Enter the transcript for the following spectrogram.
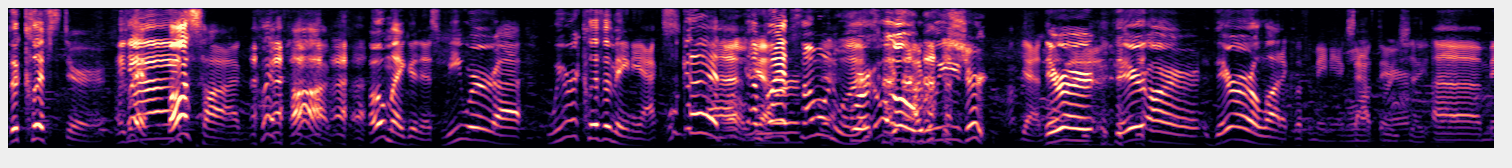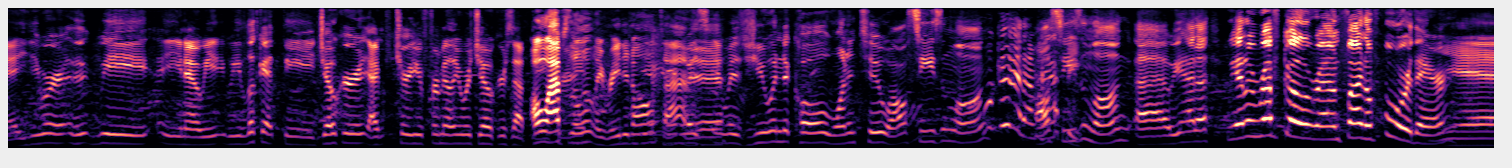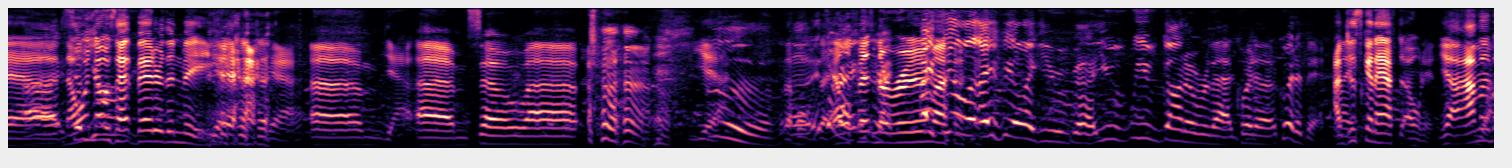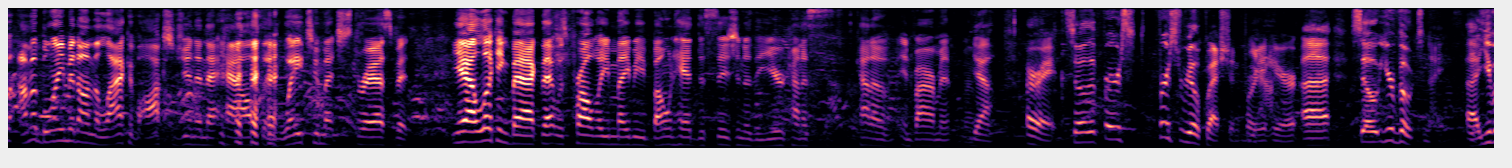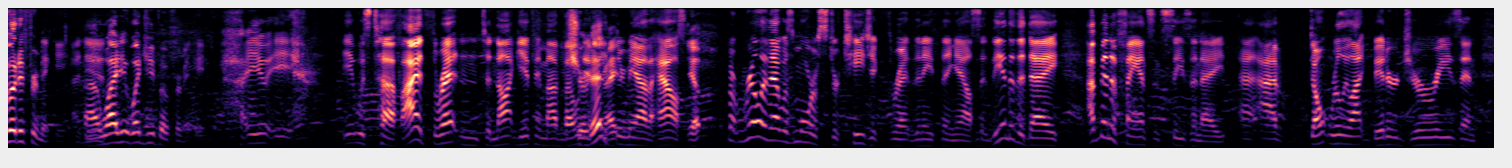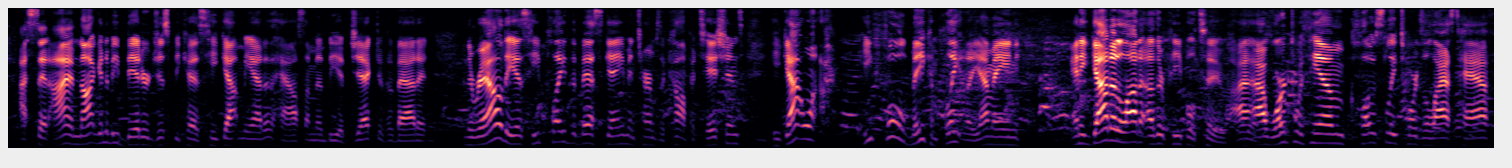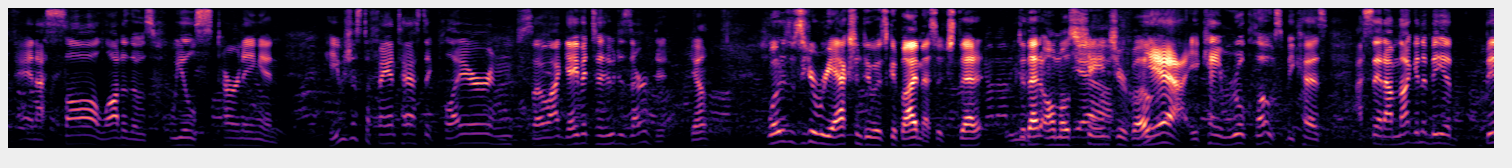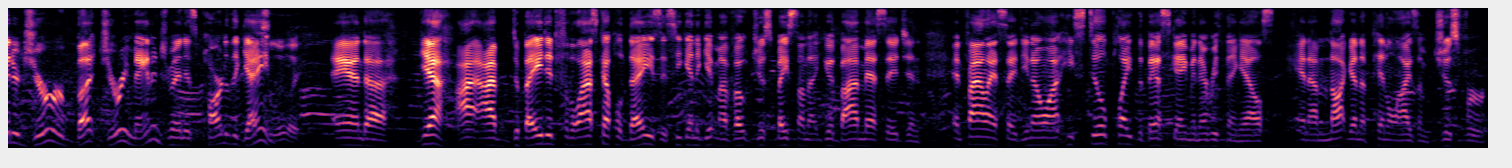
the Cliffster, Cliff, Boss Hog, Cliff Hog. Oh my goodness, we were uh, we were Cliffomaniacs. Well, Good. I'm yeah. glad someone was. For- oh, I ripped believe- the shirt. Yeah, there are there are there are a lot of Cliffomaniacs Well, out there. appreciate Um, you were we you know we, we look at the Joker. I'm sure you're familiar with Joker's up. Oh, absolutely. Read it all the time. It was, yeah. it was you and Nicole, one and two, all season long. Well, good, I'm all happy. season long. Uh, we had a we had a rough go around Final Four there. yeah. Uh, no so one knows that better than me. Yeah, yeah, um, yeah. Um, so, uh, yeah. the, whole- the elephant in the room. I feel, I feel like you've, uh, you, we've gone over that quite a, quite a bit. I'm Like, just gonna have to own it. Yeah, I'm gonna I'm gonna blame it on the lack of oxygen in that house and way too much stress. But yeah, looking back, that was probably maybe bonehead decision of the year kind of kind of environment. Yeah. All right. So the first, first real question for you here. Uh, so your vote tonight. Uh, you voted for Michie. I Uh, did. why did, why did you vote for Michie? It, it- was tough. I had threatened to not give him my vote sure if did. he Right. threw me out of the house. Yep. But really, that was more a strategic threat than anything else. At the end of the day, I've been a fan since season eight. I, I don't really like bitter juries, and I said I am not going to be bitter just because he got me out of the house. I'm going to be objective about it. And the reality is, he played the best game in terms of competitions. He got one. He fooled me completely. I mean. And he got a lot of other people too. I, I worked with him closely towards the last half, and I saw a lot of those wheels turning. And he was just a fantastic player, and so I gave it to who deserved it. Yeah. What was your reaction to his goodbye message? That did that almost Yeah. change your vote? Yeah, it came real close because I said I'm not going to be a bitter juror, but jury management is part of the game. Absolutely. And uh, yeah, I, I've debated for the last couple of days: is he going to get my vote just based on that goodbye message? And and finally, I said, you know what? He still played the best game in everything else, and I'm not going to penalize him just for.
